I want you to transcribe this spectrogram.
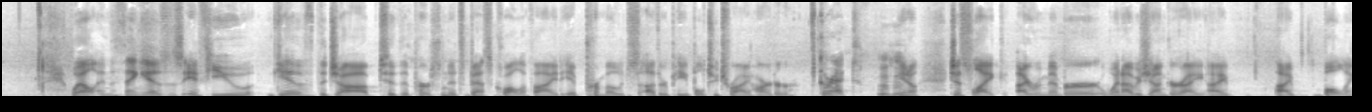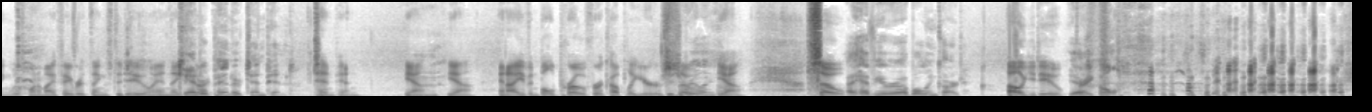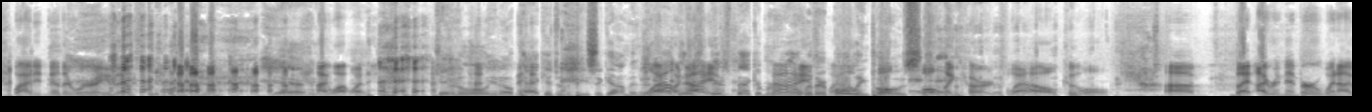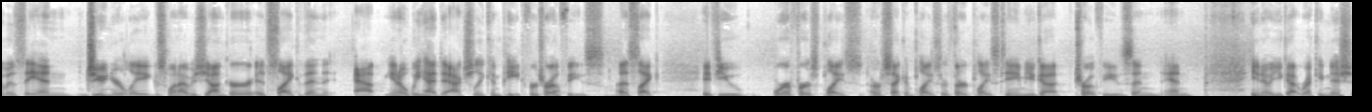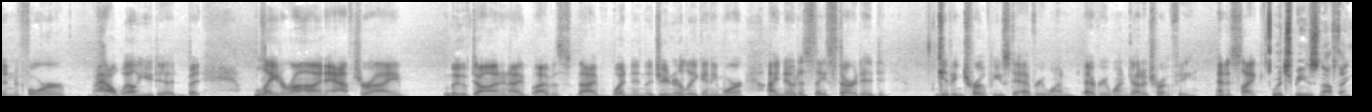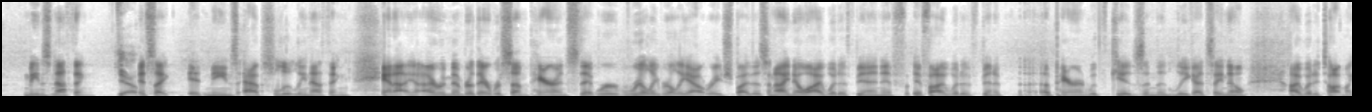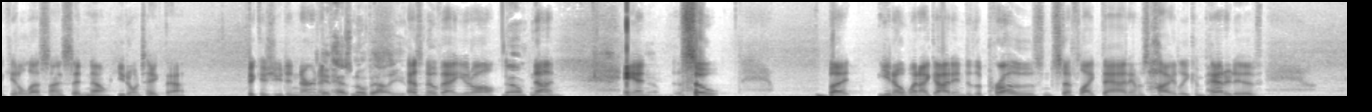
Well, and the thing is, is if you give the job to the person that's best qualified, it promotes other people to try harder. Correct. hmm You know, just like I remember when I was younger, I, I, I bowling was one of my favorite things to do, and they Candle start- pin or ten pin? ten pin, yeah, yeah, and I even bowled pro for a couple of years. Did you really? Yeah. So, I have your uh, bowling card. Oh, you do? Yeah. Very cool. wow, I didn't know there were any of those. Yeah, I want one. Came in a little, you know, package with a piece of gum, and Wow, there's, nice. there's Becca Marie Nice. with her Wow. bowling Bowl- pose. bowling cards. Wow, cool. Um, but I remember when I was in junior leagues when I was younger. It's like then, at, you know, we had to actually compete for trophies. It's like if you were a first place or second place or third place team, you got trophies and and you know you got recognition for how well you did. But later on, after I moved on and I, I was I wasn't in the junior league anymore, I noticed they started giving trophies to everyone. Everyone got a trophy. And it's like which means nothing. means nothing. Yeah. It's like it means absolutely nothing. And I, I remember there were some parents that were really, really outraged by this. And I know I would have been if, if I would have been a, a parent with kids in the league. I'd say no. I would have taught my kid a lesson. I said, no, you don't take that because you didn't earn it It has no value. has no value at all. No. None. And so, but, you know, when I got into the pros and stuff like that and it was highly competitive,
